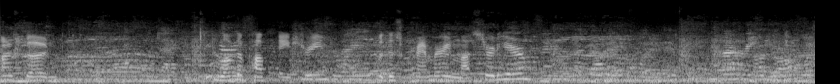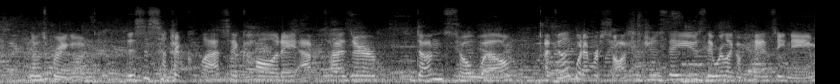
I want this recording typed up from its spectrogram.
That's good. I love the puff pastry with this cranberry mustard here. That was pretty good. This is such a classic holiday appetizer, done so well. I feel like whatever sausages they use, they were like a fancy name.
